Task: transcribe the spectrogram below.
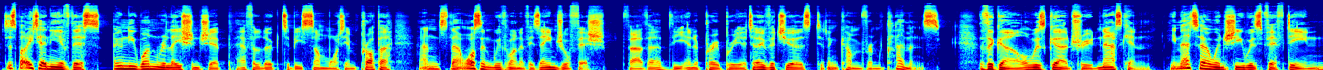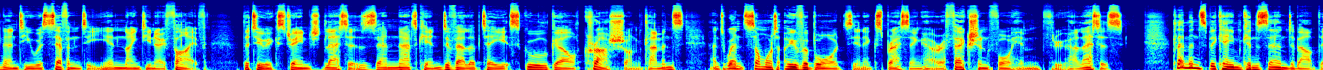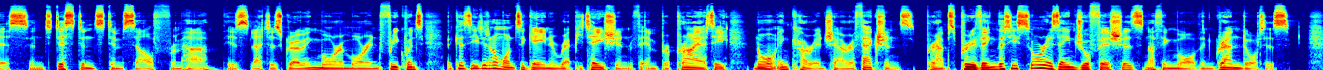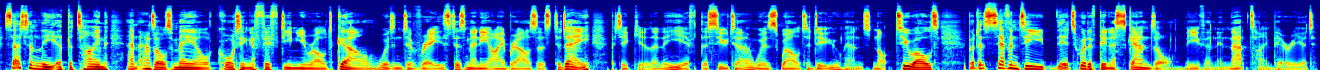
Despite any of this, only one relationship ever looked to be somewhat improper, and that wasn't with one of his angelfish. Further, the inappropriate overtures didn't come from Clemens. The girl was Gertrude Natkin. He met her when she was 15 and he was 70 in 1905. The two exchanged letters, and Natkin developed a schoolgirl crush on Clemens and went somewhat overboard in expressing her affection for him through her letters. Clemens became concerned about this and distanced himself from her, his letters growing more and more infrequent because he didn't want to gain a reputation for impropriety nor encourage her affections, perhaps proving that he saw his angelfish as nothing more than granddaughters. Certainly, at the time, an adult male courting a 15 year old girl wouldn't have raised as many eyebrows as today, particularly if the suitor was well to do and not too old, but at 70, it would have been a scandal, even in that time period.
